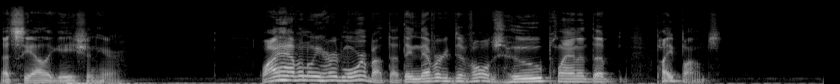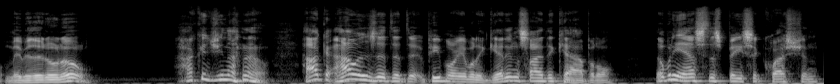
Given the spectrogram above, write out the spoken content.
That's the allegation here. Why haven't we heard more about that? They never divulged who planted the pipe bombs. Well, maybe they don't know. How could you not know? How, how is it that the, people are able to get inside the Capitol? Nobody asked this basic question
